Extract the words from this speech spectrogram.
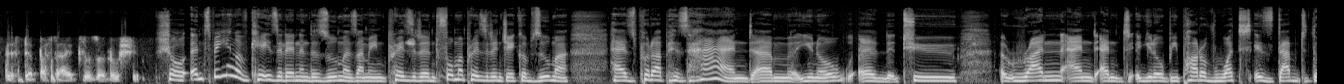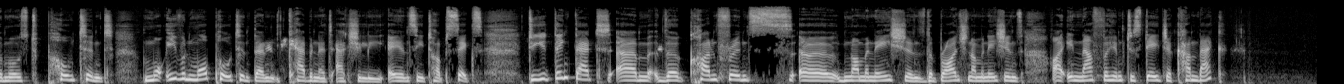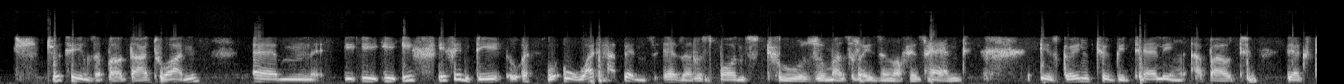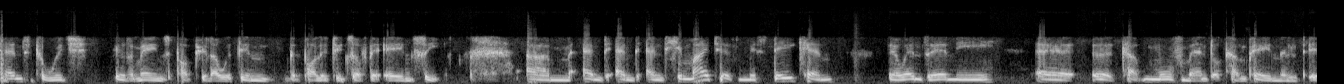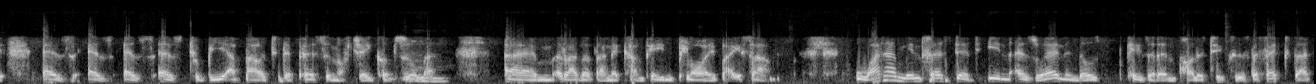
the step aside resolution. Sure. And speaking of KZN and the Zumas, I mean, President, former President Jacob Zuma has put up his hand, um, you know, uh, to run and and you know be part of what is dubbed the most potent, more even more potent than cabinet actually, ANC top six. Do you think that um, the conference uh, nominations, the branch nominations, are enough for him to stage a comeback? two things about that. One, um, if if indeed what happens as a response to Zuma's raising of his hand is going to be telling about the extent to which he remains popular within the politics of the ANC, um, and and and he might have mistaken the Wenzeni uh, uh, movement or campaign and uh, as as as as to be about the person of Jacob Zuma um, rather than a campaign ploy by some. What I'm interested in as well in those KZN politics is the fact that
